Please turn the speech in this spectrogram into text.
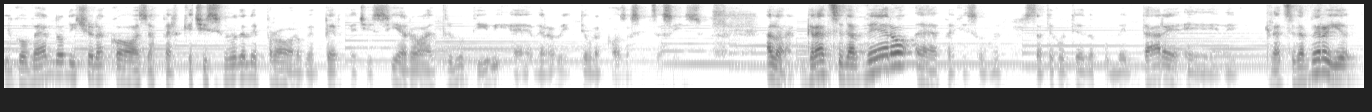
il governo dice una cosa, perché ci sono delle proroghe, perché ci siano altri motivi, è veramente una cosa senza senso. Allora, grazie davvero eh, perché sono, state continuando a commentare e grazie davvero. Io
